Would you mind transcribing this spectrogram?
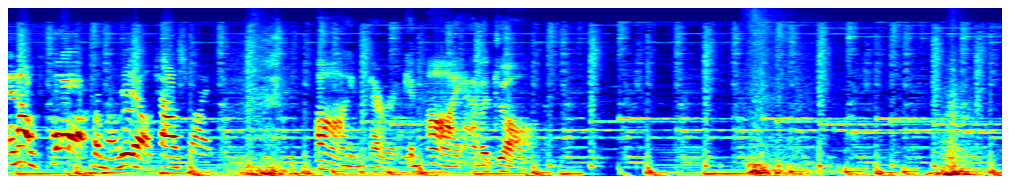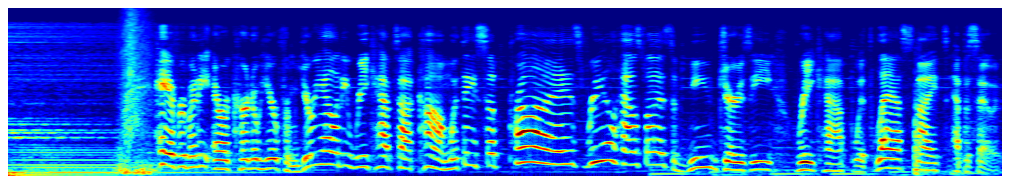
and I'm far from a real housewife. I'm Eric and I have a dog. Hey everybody, Eric Curto here from YourRealityRecap.com with a surprise Real Housewives of New Jersey recap with last night's episode.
